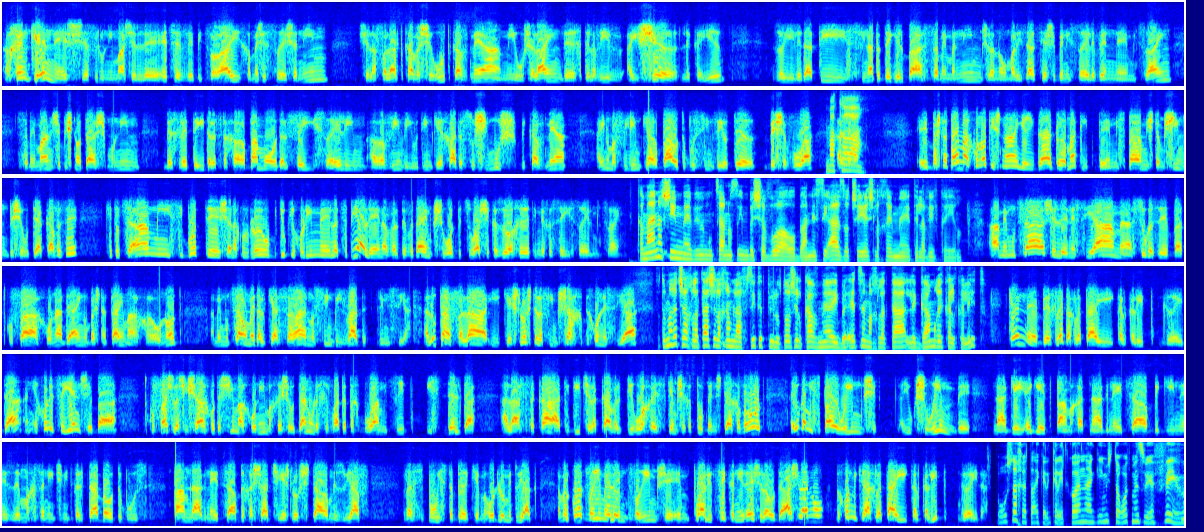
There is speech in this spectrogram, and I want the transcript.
אכן כן, יש אפילו נימה של אה, עצב בדבריי, 15 שנים של הפעלת קו השירות, קו 100 מירושלים דרך תל אביב הישר לקהיר. זוהי לדעתי ספינת הדגל בסממנים של הנורמליזציה שבין ישראל לבין אה, מצרים. סממן שבשנות ה-80 בהחלט העיד על הצלחה רבה מאוד, אלפי ישראלים, ערבים ויהודים כאחד עשו שימוש בקו 100, היינו מפעילים כארבעה אוטובוסים ויותר בשבוע. מה קרה? אה, בשנתיים האחרונות ישנה ירידה דרמטית במספר המשתמשים בשירותי הקו הזה, כתוצאה מסיבות אה, שאנחנו לא בדיוק יכולים אה, להצביע עליהן, אבל בוודאי הן קשורות בצורה שכזו או אחרת עם יחסי ישראל-מצרים. כמה אנשים אה, בממוצע נוסעים בשבוע או בנסיעה הזאת שיש לכם תל אביב-קהיר? הממוצע של נסיעה מהסוג הזה בתקופה האחרונה, דהיינו בשנתיים האחרונות, הממוצע עומד על כעשרה נוסעים בלבד לנסיעה. עלות ההפעלה היא כ-3,000 ש"ח בכל נסיעה. זאת אומרת שההחלטה שלכם להפסיק את פעילותו של קו 100 היא בעצם החלטה לגמרי כלכלית? כן, אה, בהחלט ההחלטה היא כלכלית גריידה. אני יכול לציין שבתקופה של השישה החודשים האחרונים, אחרי שהודענו לחברת התחבורה המצרית איסט דלתא על ההפסקה העתידית של הקו על פי רוח ההסכם שכתוב בין שתי החברות, היו גם מספר אירועים שהיו קשורים בנהגי אגד. פעם אחת נהג נעצר בגין איזה מחסנית שנתגלתה באוטובוס, פעם נהג נעצר בחשד שיש לו שטר מזויף והסיפור הסתבר כמאוד לא מדויק. אבל כל הדברים האלה הם דברים שהם פועל יוצא כנראה של ההודעה שלנו. בכל מקרה, ההחלטה היא כלכלית גריידה. ברור שההחלטה היא כלכלית, כל הנהגים שטרות מזויפים.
